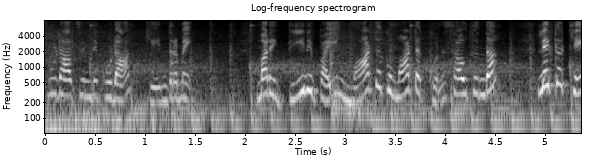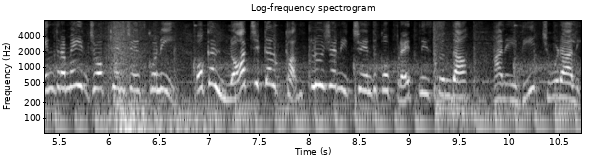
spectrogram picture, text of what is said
చూడాల్సింది కూడా కేంద్రమే. మరి దీనిపై మాటకు మాట కొనసాగుతుందా? లేక కేంద్రమే జోక్యం చేసుకుని ఒక లాజికల్ కంక్లూజన్ ఇచ్చేందుకు ప్రయత్నిస్తుందా అనేది చూడాలి.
